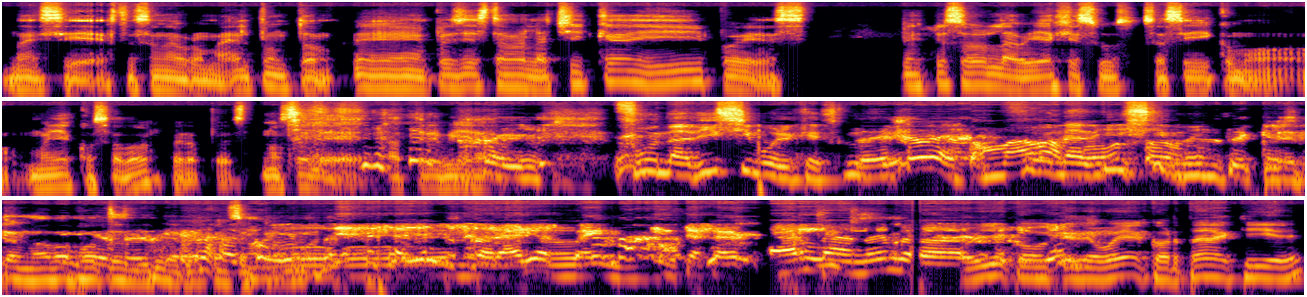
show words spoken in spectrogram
No es cierto, es una broma. El punto, eh, pues ya estaba la chica y pues empezó la veía Jesús así como muy acosador, pero pues no se le atrevía. Funadísimo el Jesús. de hecho le tomaba Funadísimo. fotos. que- Le tomaba fotos de. Los- Oye, como que le voy a cortar aquí, ¿eh?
